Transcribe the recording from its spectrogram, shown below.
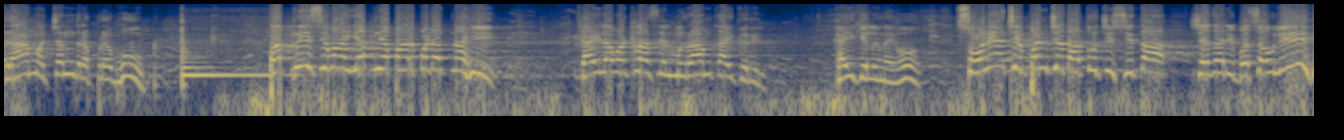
रामचंद्र प्रभू. पत्नी शिवाय यज्ञ पार पडत नाही. काहीला वाटलं असेल मग राम काय करील? काही केलं नाही हो. सोन्याची पंचधातूची सीता शेजारी बसवली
